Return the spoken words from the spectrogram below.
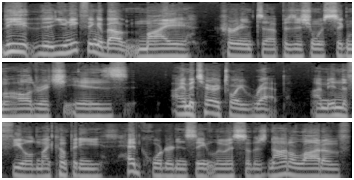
The the unique thing about my current uh, position with Sigma Aldrich is I'm a territory rep. I'm in the field. My company is headquartered in St. Louis, so there's not a lot of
